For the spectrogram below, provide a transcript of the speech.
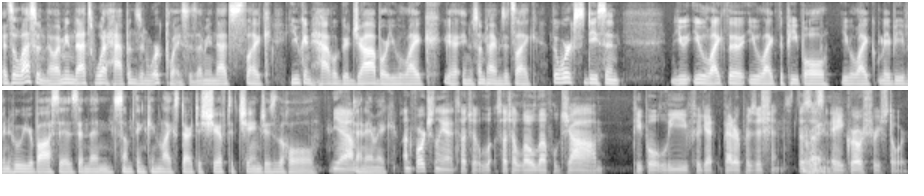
It's a lesson, though. I mean, that's what happens in workplaces. I mean, that's like you can have a good job, or you like, you know, sometimes it's like the work's decent. You you like the you like the people. You like maybe even who your boss is, and then something can like start to shift. It changes the whole Yeah. dynamic. unfortunately at such a such a low level job people leave to get better positions this is a grocery store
